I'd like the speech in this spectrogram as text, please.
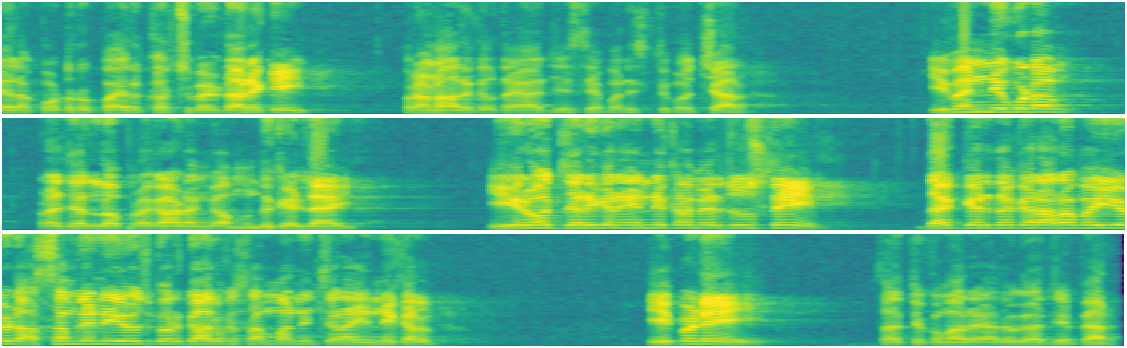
వేల కోట్ల రూపాయలు ఖర్చు పెట్టడానికి ప్రణాళికలు తయారు చేసే పరిస్థితికి వచ్చారు. ఇవన్నీ కూడా ప్రజల్లో ప్రగాఢంగా ముందుకెళ్ళాయి. ఈరోజు జరిగిన ఎన్నికలు మీరు చూస్తే దగ్గర దగ్గర అరవై ఏడు అసెంబ్లీ నియోజకవర్గాలకు సంబంధించిన ఎన్నికలు. ఇప్పుడే సత్యకుమార్ యాదవ్ గారు చెప్పారు.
